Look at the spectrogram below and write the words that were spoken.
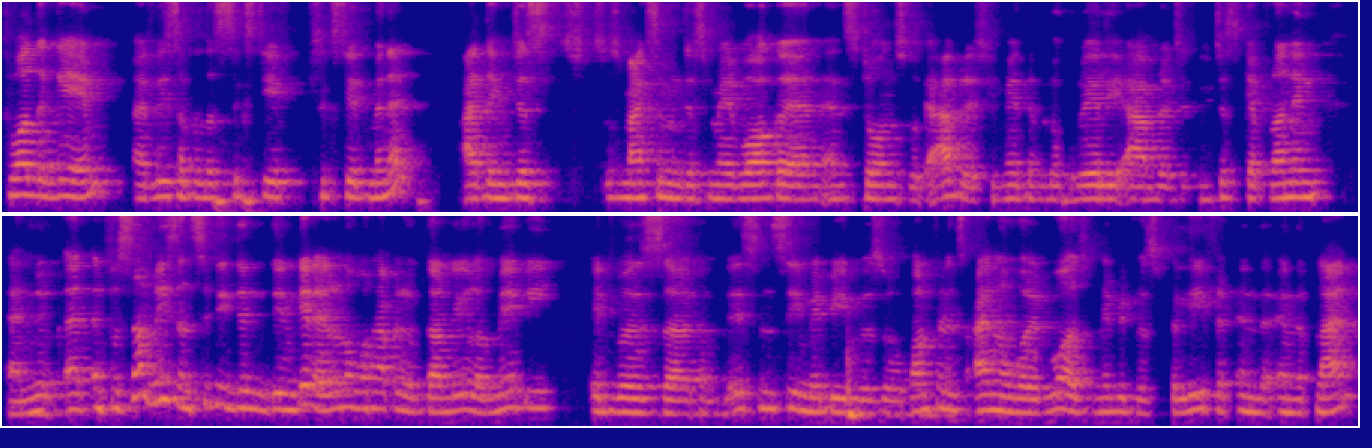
throughout the game, at least up to the 60th, 60th minute, I think just, just Maximin just made Walker and, and Stones look average. He made them look really average, and he just kept running. And, and and for some reason, City didn't didn't get it. I don't know what happened with Guardiola. Maybe it was uh, complacency. Maybe it was confidence. I don't know what it was. Maybe it was belief in the in the plan.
